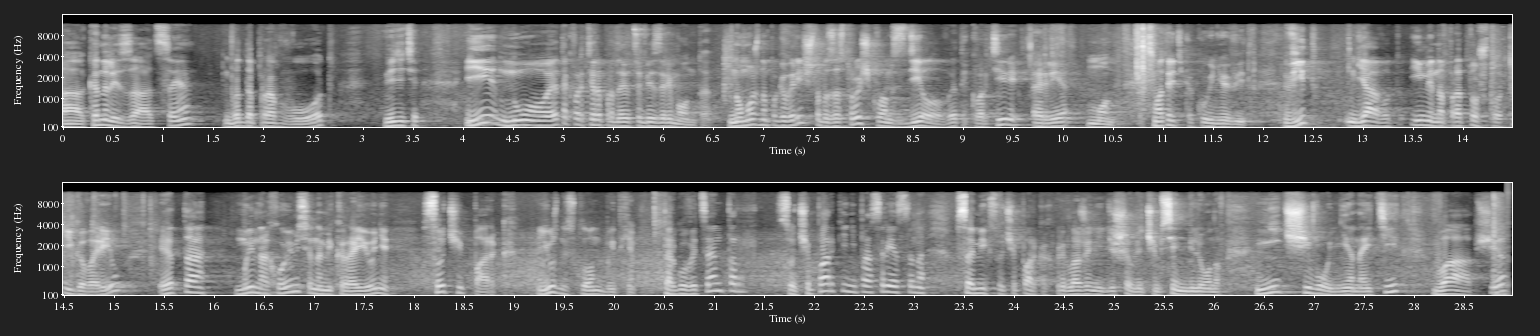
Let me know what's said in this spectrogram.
а, канализация, водопровод, видите? И, но эта квартира продается без ремонта. Но можно поговорить, чтобы застройщик вам сделал в этой квартире ремонт. Смотрите, какой у нее вид. Вид, я вот именно про то, что и говорил, это мы находимся на микрорайоне Сочи парк, южный склон Бытхи. Торговый центр, Сочи парке непосредственно. В самих Сочи парках предложений дешевле, чем 7 миллионов. Ничего не найти вообще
